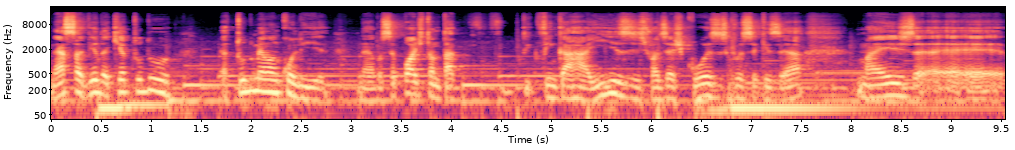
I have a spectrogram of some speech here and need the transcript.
Nessa vida aqui é tudo, é tudo melancolia. Né? Você pode tentar fincar raízes, fazer as coisas que você quiser, mas é,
